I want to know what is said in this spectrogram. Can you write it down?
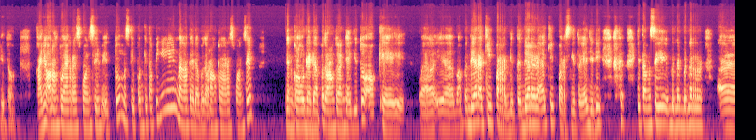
gitu makanya orang tua yang responsif itu meskipun kita pingin banget ya dapat orang tua yang responsif dan kalau udah dapat orang tua yang kayak gitu oke okay. well ya apa dia ada keeper gitu dia yeah. keepers gitu ya jadi kita mesti bener-bener uh,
